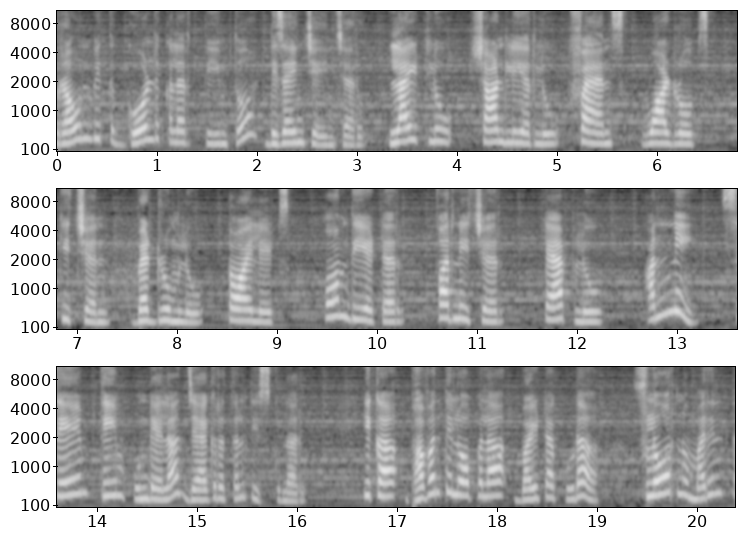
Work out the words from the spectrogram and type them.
brown with gold colour థీమ్తో డిజైన్ చేయించారు. లైట్లు షాండ్లియర్లు ఫ్యాన్స్ వార్డ్రోబ్స్ కిచెన్ బెడ్రూమ్లు టాయిలెట్స్ హోమ్ థియేటర్ ఫర్నిచర్ ట్యాప్లు అన్నీ సేమ్ థీమ్ ఉండేలా జాగ్రత్తలు తీసుకున్నారు. ఇక భవంతి లోపల బయట కూడా ఫ్లోర్ను మరింత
